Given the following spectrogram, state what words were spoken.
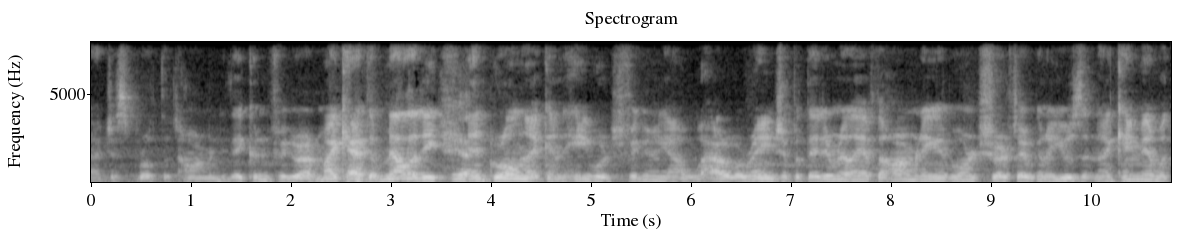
I just wrote the harmony they couldn't figure out Mike had the melody Yeah. and Grolnick and he were figuring out how to arrange it but they didn't really have the harmony and weren't sure if they were going to use it and I came in with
